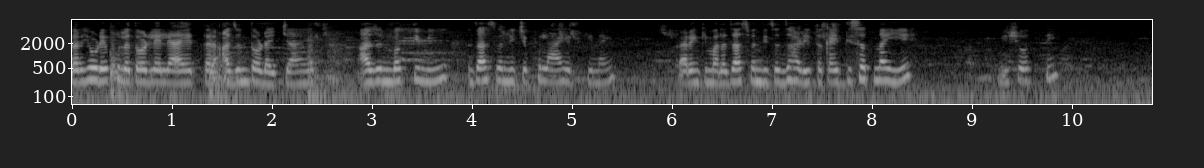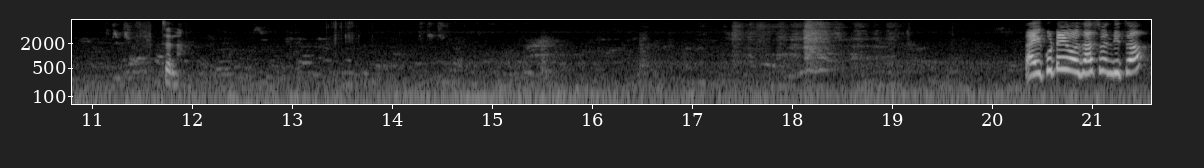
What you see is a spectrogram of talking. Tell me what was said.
तर एवढे फुलं तोडलेले आहेत तर अजून तोडायचे आहेत. अजून बघते मी जास्वंदीचे फुलं आहेत की नाही. कारण की मला जास्वंदीचं झाड इथं काही दिसत नाही आहे मी शोधते. चला. ताई कुठे हो जास्वंदीचं?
